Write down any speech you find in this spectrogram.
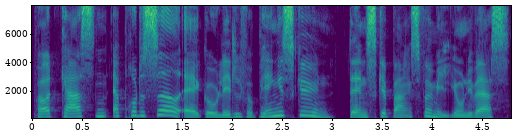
Podcasten er produceret af Go Little for Pengeskyen, Danske Banks familieunivers.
